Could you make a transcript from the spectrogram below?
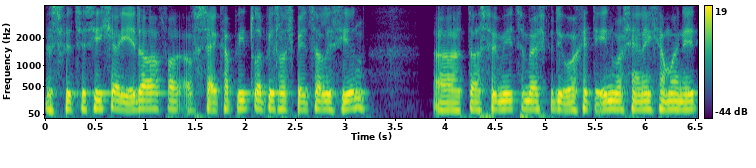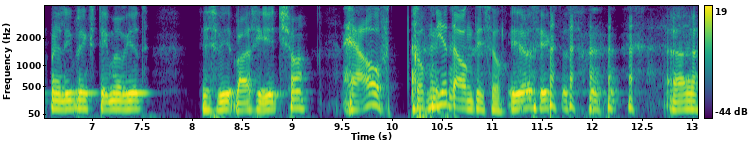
Es wird sich sicher jeder auf, auf sein Kapitel ein bisschen spezialisieren. Äh, dass für mich zum Beispiel die Orchideen wahrscheinlich einmal nicht mein Lieblingsthema wird, das weiß ich jetzt schon. Hör auf, Gott mir taugen die so. ja, siehst du das. äh,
